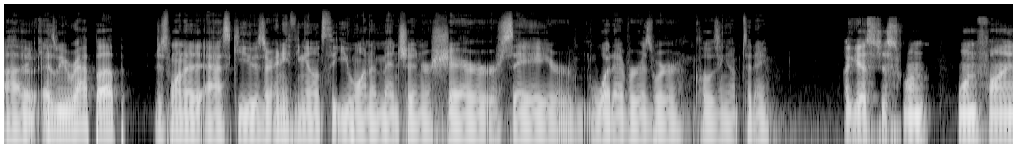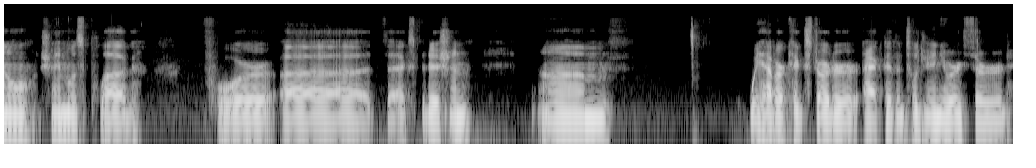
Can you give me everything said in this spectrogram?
Uh, as we wrap up, just want to ask you: Is there anything else that you want to mention or share or say or whatever as we're closing up today? I guess just one one final shameless plug for uh, the expedition. Um, we have our Kickstarter active until January third,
